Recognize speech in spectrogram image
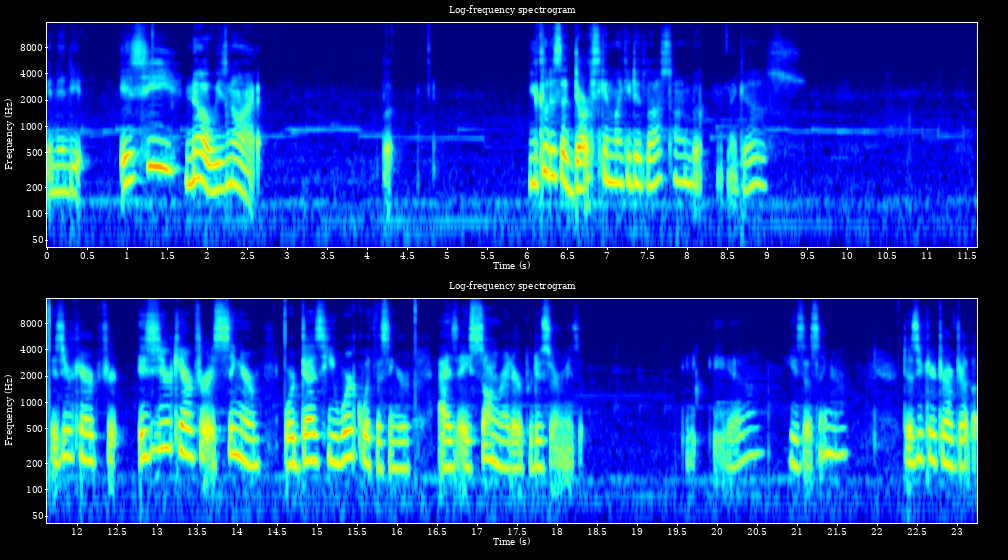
In India. Is he? No, he's not. But you could have said dark skin like you did last time, but I guess. Is your character is your character a singer, or does he work with the singer as a songwriter, producer, music? Yeah, he's a singer. Does your character have dreadlocks?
